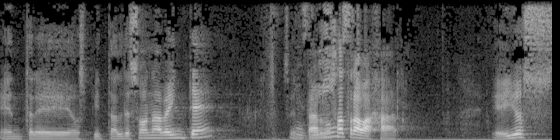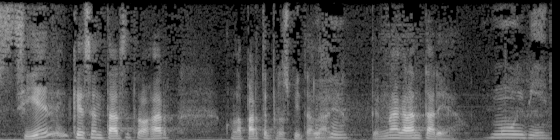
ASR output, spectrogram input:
entre hospital de zona 20, sentarnos a trabajar. Ellos tienen que sentarse a trabajar con la parte prehospitalaria. Tienen una gran tarea. Muy bien.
